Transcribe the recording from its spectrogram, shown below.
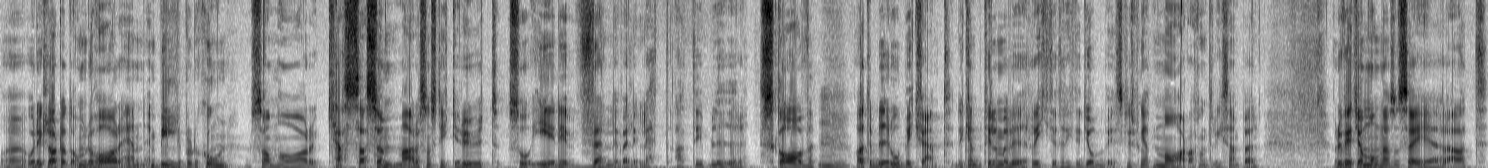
Eh, och det är klart att om du har en, en billig produktion som har kassa sömmar som sticker ut så är det väldigt, väldigt lätt att det blir skav mm. och att det blir obekvämt. Det kan till och med bli riktigt, riktigt jobbigt. Ska du springa ett maraton till exempel. Och det vet jag många som säger att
